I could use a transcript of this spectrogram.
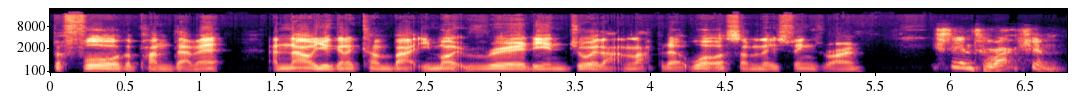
before the pandemic, and now you're going to come back. You might really enjoy that and lap it up. What are some of those things, Ryan? It's the interaction.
